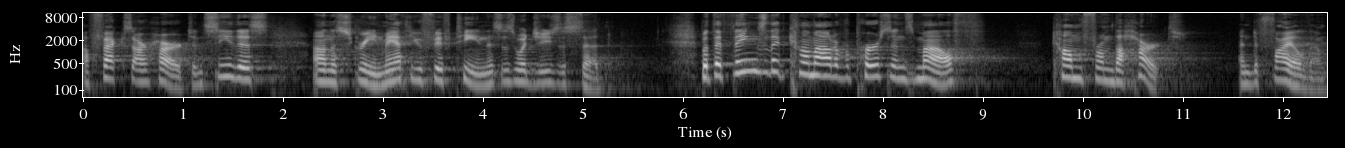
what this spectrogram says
affects our heart. And see this on the screen Matthew 15. This is what Jesus said. But the things that come out of a person's mouth, come from the heart and defile them.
